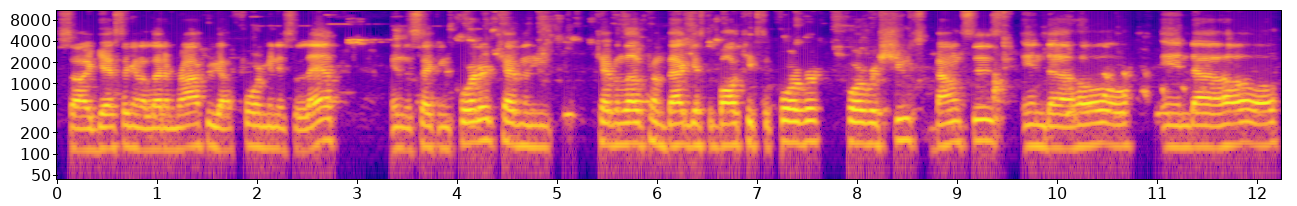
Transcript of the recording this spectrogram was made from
So I guess they're gonna let him rock. We got four minutes left in the second quarter. Kevin Kevin Love comes back, gets the ball, kicks to Korver. Korver shoots, bounces in the hole, in the hole.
